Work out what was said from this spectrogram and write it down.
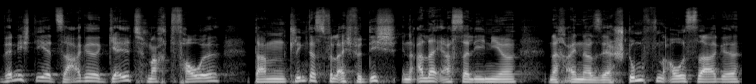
Wenn ich dir jetzt sage, Geld macht faul, dann klingt das vielleicht für dich in allererster Linie nach einer sehr stumpfen Aussage.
